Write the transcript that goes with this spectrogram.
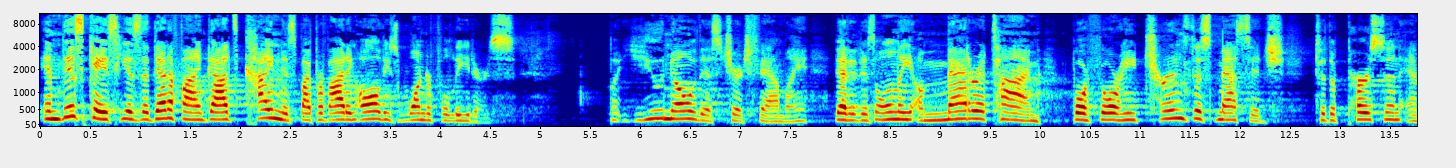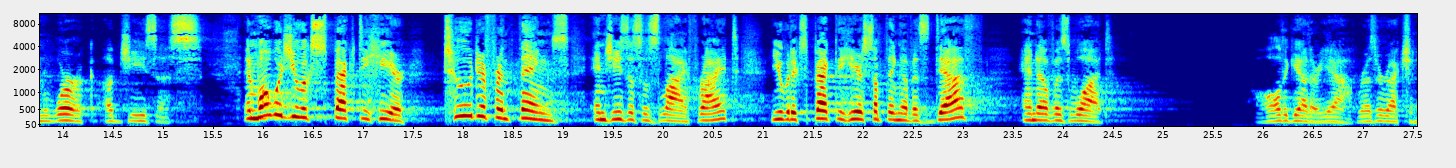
In this case, he is identifying God's kindness by providing all these wonderful leaders. But you know this, church family, that it is only a matter of time before he turns this message to the person and work of Jesus. And what would you expect to hear? Two different things in Jesus' life, right? You would expect to hear something of his death and of his what? All together, yeah, resurrection.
